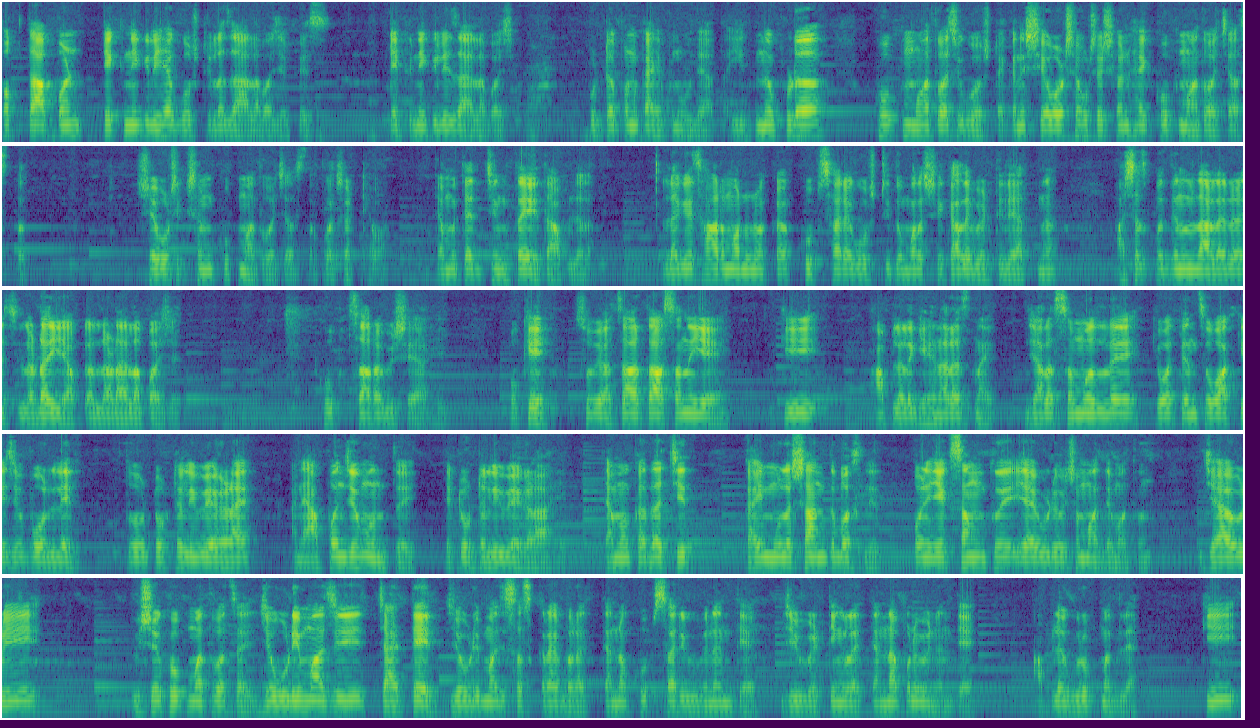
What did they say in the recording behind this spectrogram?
फक्त आपण टेक्निकली ह्या गोष्टीला जायला पाहिजे फेस टेक्निकली जायला पाहिजे. कुठं पण काही पण उद्या आता इथनं पुढं खूप महत्त्वाची गोष्ट आहे. कारण शेवट शेवटचे क्षण हे खूप महत्त्वाचे असतात. शेवटचे क्षण खूप महत्त्वाचे असतात. लक्षात ठेवा. त्यामुळे त्यात जिंकता येतं आपल्याला. लगेच हार मानू नका. खूप साऱ्या गोष्टी तुम्हाला शिकायला भेटतील यातनं. अशाच पद्धतीनं लढायची लढाई आपल्याला लढायला पाहिजे. खूप सारा विषय आहे. ओके? सो याचा अर्थ असा नाही आहे की आपल्याला घेणारच नाहीत. ज्याला समजले किंवा त्यांचं वाक्य जे बोललेत तो टोटली वेगळा आहे. आणि आपण जे म्हणतोय ते टोटली वेगळा आहे. त्यामुळे कदाचित काही मुलं शांत बसलीत. पण एक सांगतोय या व्हिडिओच्या माध्यमातून. ज्यावेळी विषय खूप महत्त्वाचा आहे जेवढी माझी चाहते आहेत जेवढी माझे सबस्क्रायबर आहेत त्यांना खूप सारी विनंती आहे जी वेटिंगला आहेत त्यांना पण विनंती आहे आपल्या ग्रुपमधल्या की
